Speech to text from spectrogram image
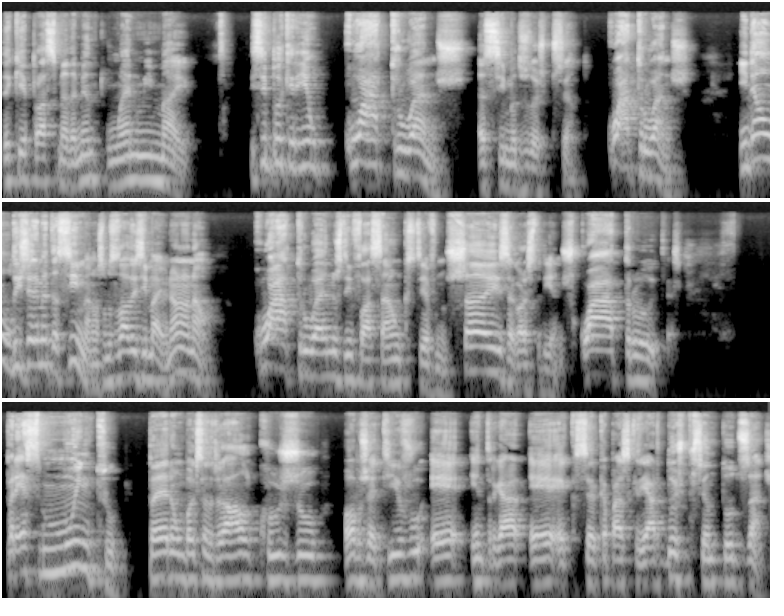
daqui a aproximadamente um ano e meio. Isso implicariam 4 anos acima dos 2%. 4 anos. E não ligeiramente acima, não estamos a falar de 2,5, não, não, não. 4 anos de inflação que esteve nos 6, agora estaria nos 4. Parece muito para um Banco Central cujo objetivo é entregar, é, é ser capaz de criar 2% todos os anos.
